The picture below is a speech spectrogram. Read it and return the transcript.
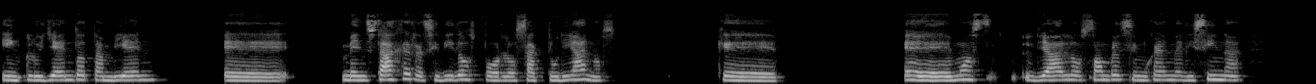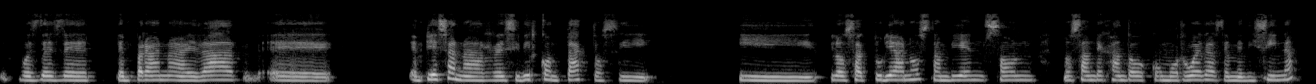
incluyendo también eh, mensajes recibidos por los acturianos, que eh, hemos ya los hombres y mujeres en medicina, pues desde temprana edad eh, empiezan a recibir contactos y, y los acturianos también son, nos han dejado como ruedas de medicina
